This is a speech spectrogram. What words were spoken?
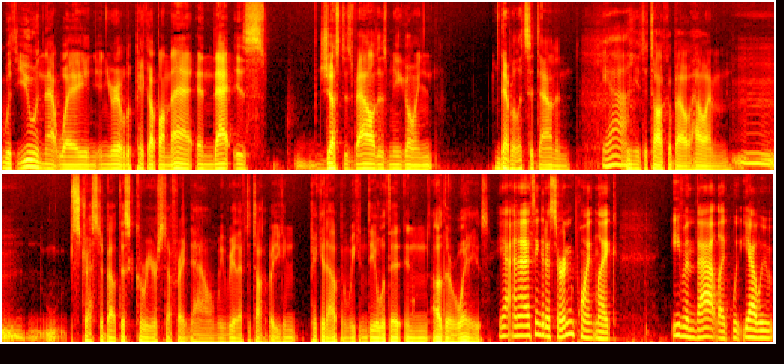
with you in that way, and, and you're able to pick up on that, and that is just as valid as me going, Deborah, let's sit down and Yeah. we need to talk about how I'm mm. stressed about this career stuff right now, and we really have to talk about. You can pick it up, and we can deal with it in other ways. Yeah, and I think at a certain point, like even that, like we, yeah, we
